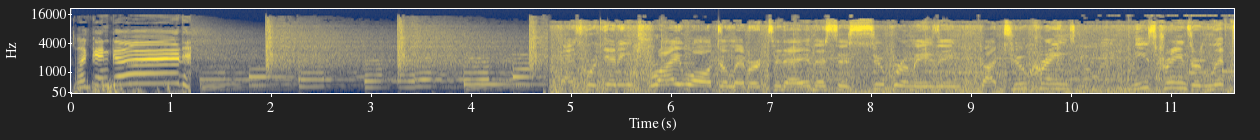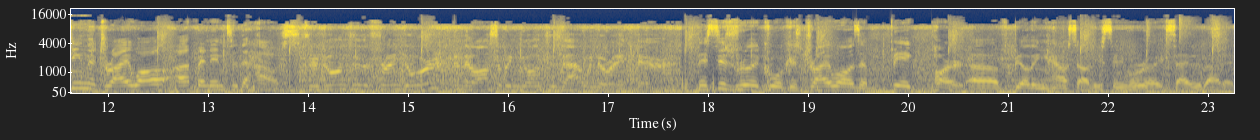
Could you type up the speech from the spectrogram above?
Looking good. Guys, we're getting drywall delivered today. This is super amazing. Got two cranes going. These cranes are lifting the drywall up and into the house. They're going through the front door, and they've also been going through that window right there. This is really cool because drywall is a big part of building a house, obviously. We're really excited about it.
